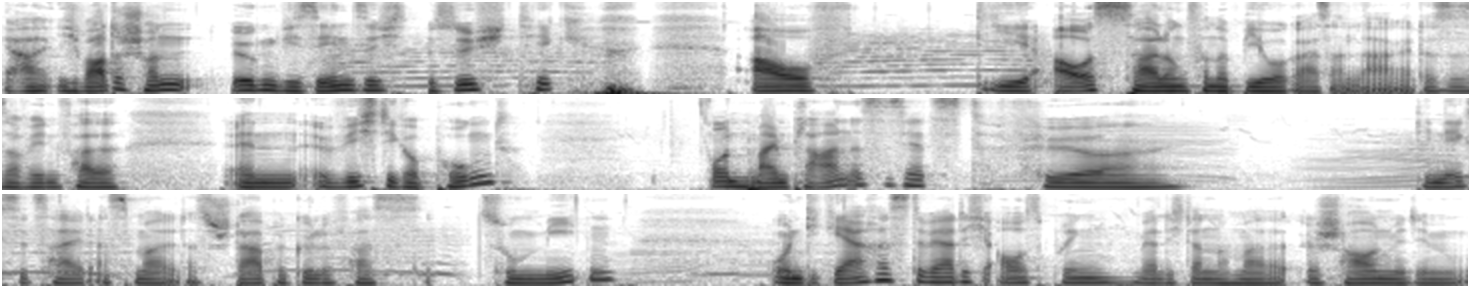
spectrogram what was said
ja, ich warte schon irgendwie sehnsüchtig auf die Auszahlung von der Biogasanlage. Das ist auf jeden Fall ein wichtiger Punkt. Und mein Plan ist es jetzt für die nächste Zeit erstmal das Stapelgüllefass zu mieten. Und die Gärreste werde ich ausbringen, werde ich dann nochmal schauen mit dem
